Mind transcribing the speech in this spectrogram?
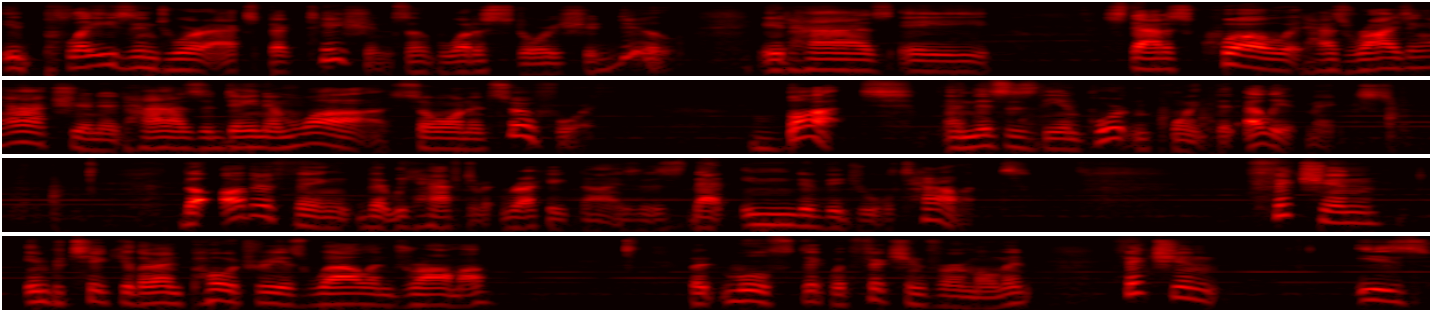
it plays into our expectations of what a story should do. It has a status quo, it has rising action, it has a denouement, so on and so forth. But, and this is the important point that Eliot makes, the other thing that we have to recognize is that individual talent. Fiction in particular, and poetry as well, and drama. But we'll stick with fiction for a moment. Fiction is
